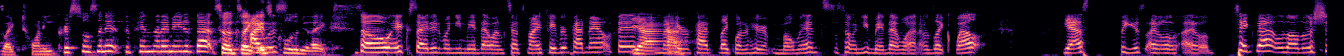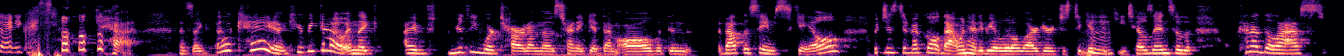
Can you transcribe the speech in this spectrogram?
like 20 crystals in it, the pin that I made of that. So it's like, I it's cool to be like so excited when you made that one because that's my favorite Padme outfit. Yeah. My favorite pad, like one of my favorite moments. So when you made that one, I was like, well, yes, please, I will, I will take that with all those shiny crystals. yeah. I was like, okay, like here we go. And like, I've really worked hard on those, trying to get them all within about the same scale, which is difficult. That one had to be a little larger just to get mm-hmm. the details in. So the kind of the last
